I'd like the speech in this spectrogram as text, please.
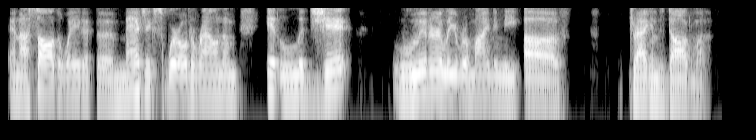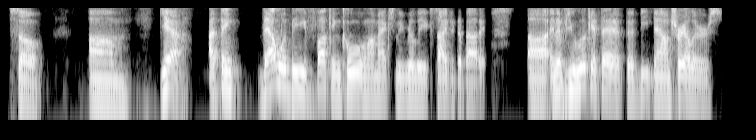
and I saw the way that the magic swirled around them, it legit literally reminded me of Dragon's Dogma. So, um, yeah, I think that would be fucking cool. I'm actually really excited about it. Uh, and if you look at the the deep down trailers,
